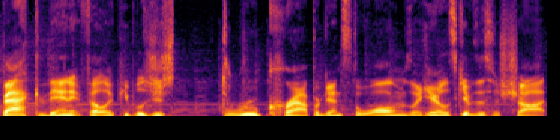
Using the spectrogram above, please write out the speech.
back then it felt like people just threw crap against the wall and was like here let's give this a shot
